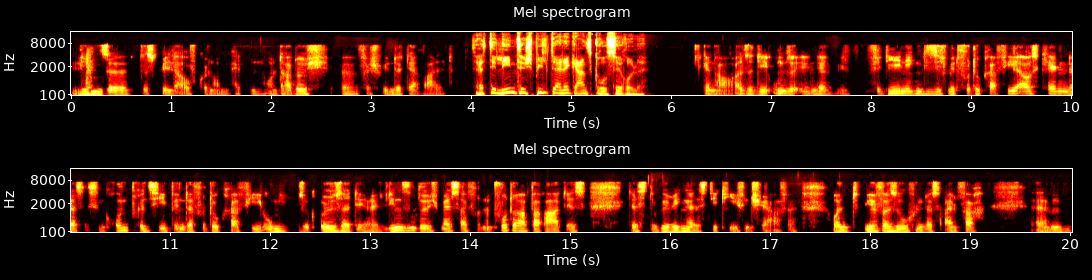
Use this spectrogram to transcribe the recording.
Linse das Bild aufgenommen hätten. Und dadurch äh, verschwindet der Wald. Das heißt, die Linse spielt eine ganz große Rolle. Genau, also die umso der, für diejenigen, die sich mit Fotografie auskennen, das ist ein Grundprinzip in der Fotografie, umso größer der Linsendurchmesser von einem Fotoapparat ist, desto geringer ist die Tiefenschärfe. Und wir versuchen das einfach ähm,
